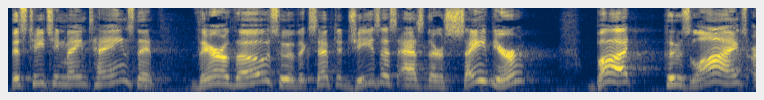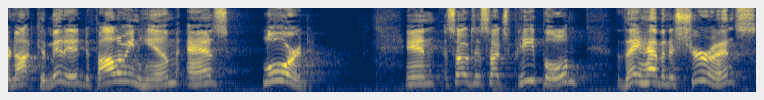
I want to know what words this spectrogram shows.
This teaching maintains that there are those who have accepted Jesus as their Savior, but whose lives are not committed to following Him as Lord. And so, to such people, they have an assurance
